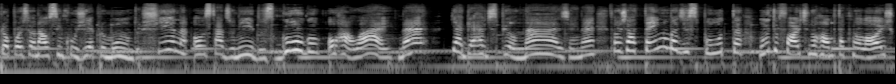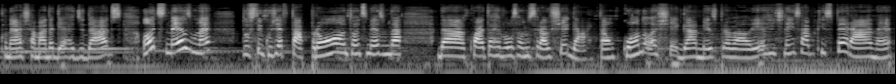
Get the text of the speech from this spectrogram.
proporcionar o 5G para o mundo? China ou Estados Unidos? Google ou Hawaii, né? E a guerra de espionagem, né? Então já tem uma disputa muito forte no ramo tecnológico, né? A chamada guerra de dados, antes mesmo, né? Do 5G estar pronto, antes mesmo da, da quarta revolução industrial chegar. Então, quando ela chegar mesmo para valer, a gente nem sabe o que esperar, né?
